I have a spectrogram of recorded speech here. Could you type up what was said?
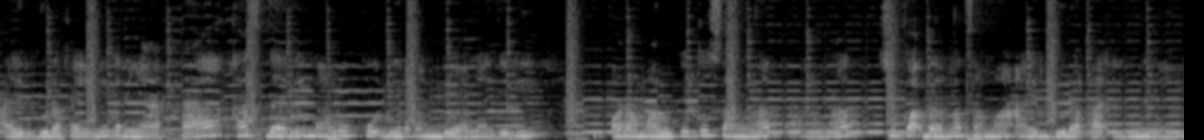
Air guraka ini ternyata khas dari Maluku nih rekan buana. Jadi orang Maluku tuh sangat sangat suka banget sama air guraka ini.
